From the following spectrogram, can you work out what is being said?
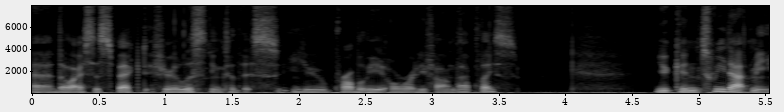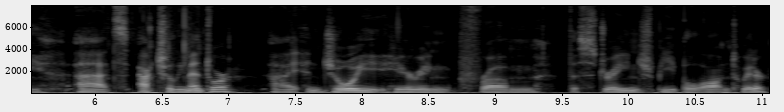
Uh, though I suspect if you're listening to this, you probably already found that place. You can tweet at me at actuallymentor, I enjoy hearing from the strange people on Twitter.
